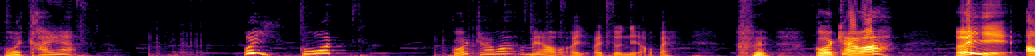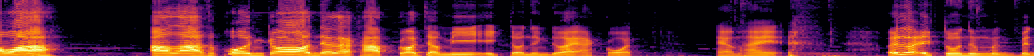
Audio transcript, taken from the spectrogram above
โกดใครอะเฮ้ยโกดโกดใครวะ ไม่เอาไอไอตัวนี้เอาไปโกดใครวะ เฮ้ย เอาว่ะ เอาล่ะทุกคนก็เนี่ยแหละครับ ก็จะมีอีกตัวหนึ่งด้วยอะโกดแถมให้ เอ้ยแล้วอีกตัวหนึ่งมันเป็น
